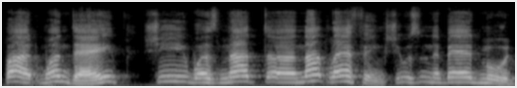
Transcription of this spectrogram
but one day she was not uh, not laughing. She was in a bad mood.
